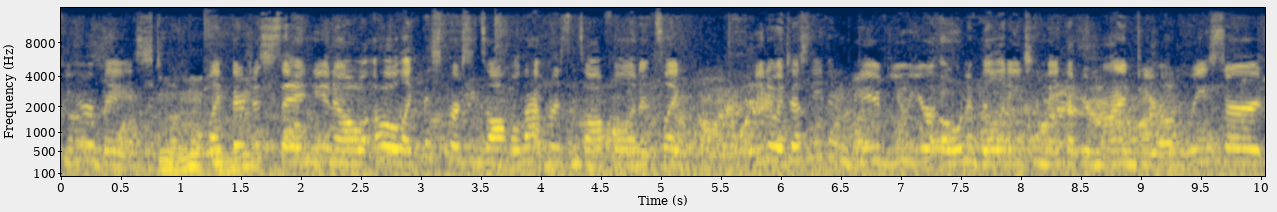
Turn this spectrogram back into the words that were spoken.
fear based. Mm-hmm, like they're just saying, you know, oh, like this person's awful, that person's awful, and it's like, you know, it doesn't even give you your own ability to make up your mind, do your own research.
